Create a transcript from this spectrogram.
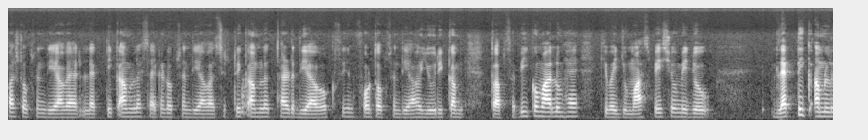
फ़र्स्ट ऑप्शन दिया हुआ है लैक्टिक अम्ल सेकंड ऑप्शन दिया हुआ है सिट्रिक अम्ल थर्ड दिया हुआ ऑक्सीजन फोर्थ ऑप्शन दिया हुआ यूरिक अम्ल। तो आप सभी को मालूम है कि भाई जो मांसपेशियों में जो लैक्टिक अम्ल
